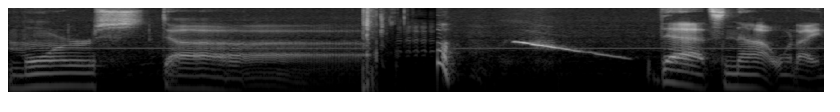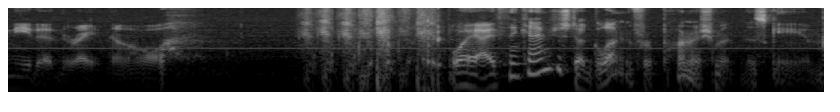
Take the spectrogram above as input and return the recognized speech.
more stuff. Oh. That's not what I needed right now. Boy, I think I'm just a glutton for punishment in this game.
